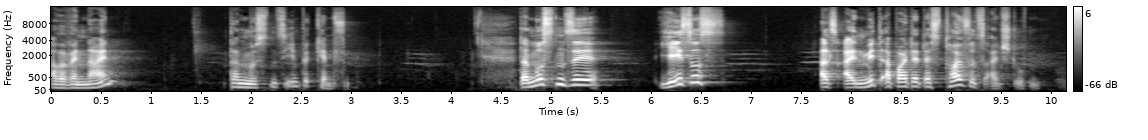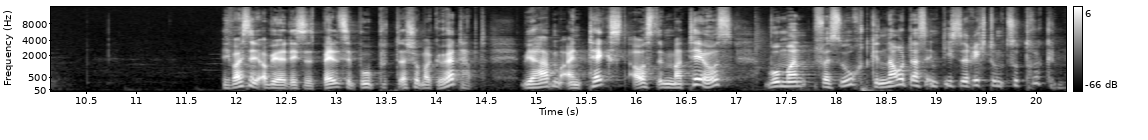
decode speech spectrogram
Aber wenn nein, dann müssten sie ihn bekämpfen dann mussten sie Jesus als einen Mitarbeiter des Teufels einstufen. Ich weiß nicht, ob ihr dieses Belzebub das schon mal gehört habt. Wir haben einen Text aus dem Matthäus, wo man versucht, genau das in diese Richtung zu drücken.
